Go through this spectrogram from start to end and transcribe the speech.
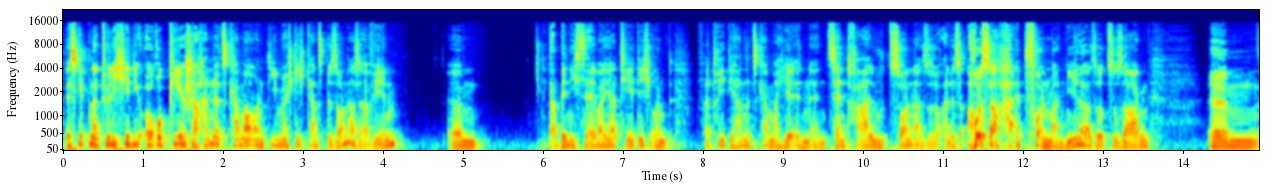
Es gibt natürlich hier die Europäische Handelskammer und die möchte ich ganz besonders erwähnen. Ähm, da bin ich selber ja tätig und vertritt die Handelskammer hier in, in Zentral-Luzon, also so alles außerhalb von Manila sozusagen. Ähm,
